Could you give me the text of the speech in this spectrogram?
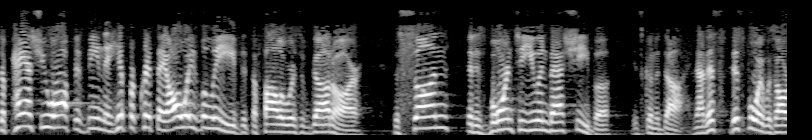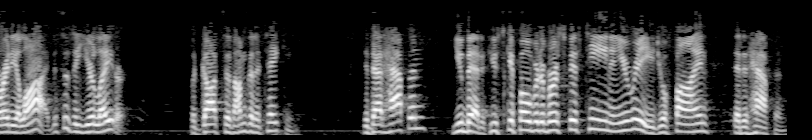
To pass you off as being the hypocrite they always believed that the followers of God are. The son that is born to you in Bathsheba is going to die. Now this, this boy was already alive. This is a year later. But God says, I'm going to take him. Did that happen? You bet. If you skip over to verse 15 and you read, you'll find that it happened.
